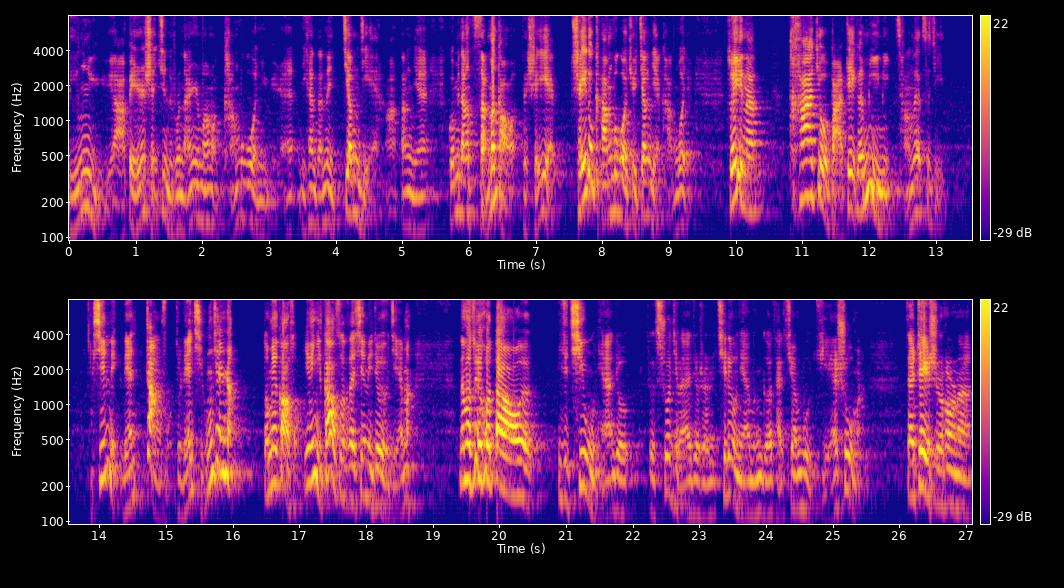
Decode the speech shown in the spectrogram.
囹圄啊，被人审讯的时候，男人往往扛不过女人。你看咱那江姐啊，当年国民党怎么搞，这谁也谁都扛不过去，江姐扛过去。所以呢，她就把这个秘密藏在自己心里，连丈夫就连启功先生都没告诉，因为你告诉他，他心里就有结嘛。那么最后到一九七五年就。就说起来，就是七六年文革才宣布结束嘛，在这时候呢，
